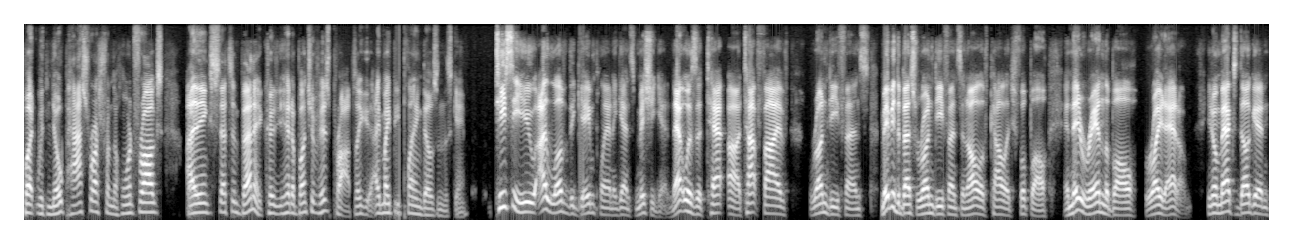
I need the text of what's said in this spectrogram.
but with no pass rush from the Horned Frogs, I think Stetson Bennett could hit a bunch of his props. Like I might be playing those in this game. TCU, I love the game plan against Michigan. That was a ta- uh, top five run defense, maybe the best run defense in all of college football, and they ran the ball right at them. You know, Max Duggan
